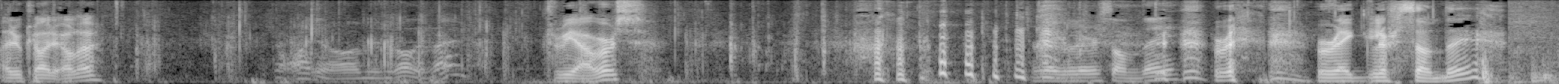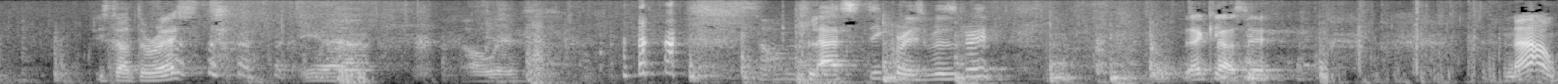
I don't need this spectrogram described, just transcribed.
Er du klar, Jarle? Three hours? Regular Sunday. Re regular Sunday? Is that the rest? Yeah. Always. Plastic Christmas tree? Det er classy. Now,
